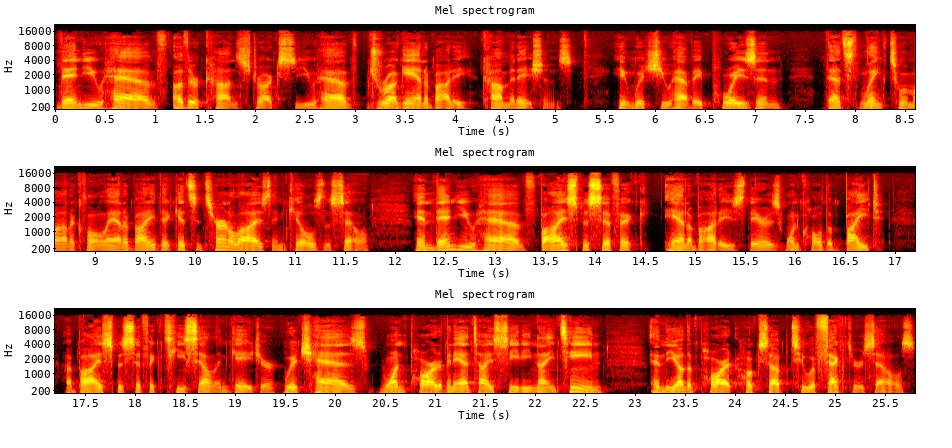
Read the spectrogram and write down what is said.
Then you have other constructs. You have drug antibody combinations in which you have a poison that's linked to a monoclonal antibody that gets internalized and kills the cell. And then you have bispecific antibodies. There's one called a BITE, a bispecific T cell engager, which has one part of an anti CD19 and the other part hooks up to effector cells.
